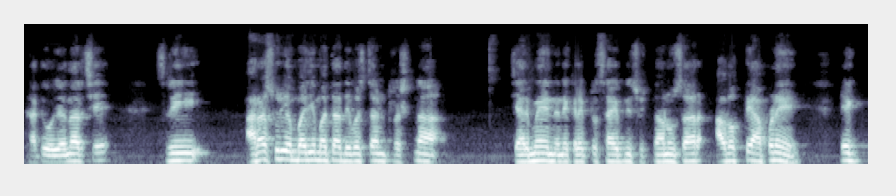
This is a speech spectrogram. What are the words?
ખાતે યોજાનાર છે. શ્રી આરાસુરી અંબાજી માતા દેવસ્થાન ટ્રસ્ટના ચેરમેન અને કલેક્ટર સાહેબની સૂચના અનુસાર આ વખતે આપણે એક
